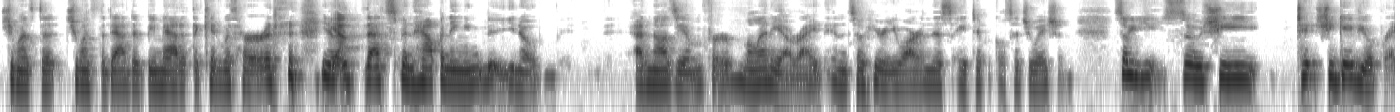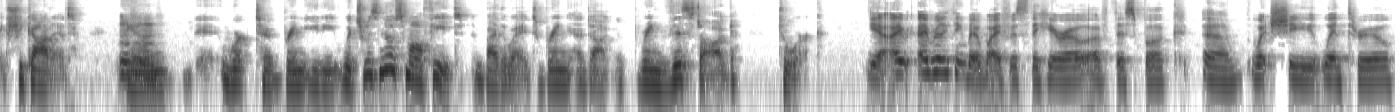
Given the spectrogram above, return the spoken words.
she wants to she wants the dad to be mad at the kid with her. And you know yeah. that's been happening you know ad nauseum for millennia right? And so here you are in this atypical situation. So you so she t- she gave you a break. She got it mm-hmm. and worked to bring Edie, which was no small feat, by the way, to bring a dog, bring this dog to work. Yeah, I, I really think my wife is the hero of this book. Um, what she went through.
